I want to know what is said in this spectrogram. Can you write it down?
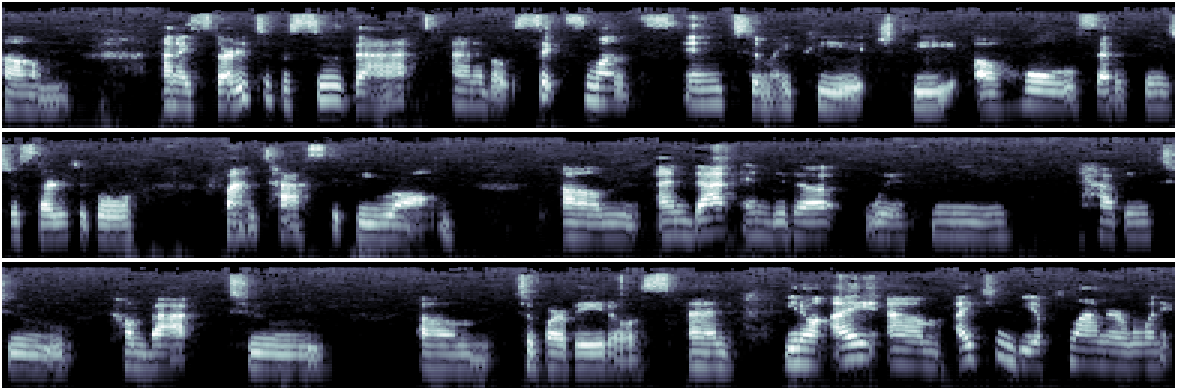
Um, and I started to pursue that. And about six months into my PhD, a whole set of things just started to go fantastically wrong. Um, and that ended up with me having to come back to um, to Barbados. And, you know, I um, I can be a planner when it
